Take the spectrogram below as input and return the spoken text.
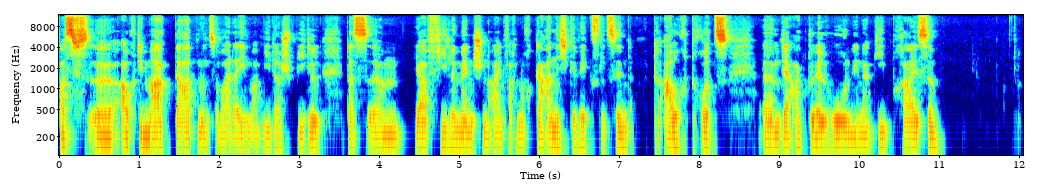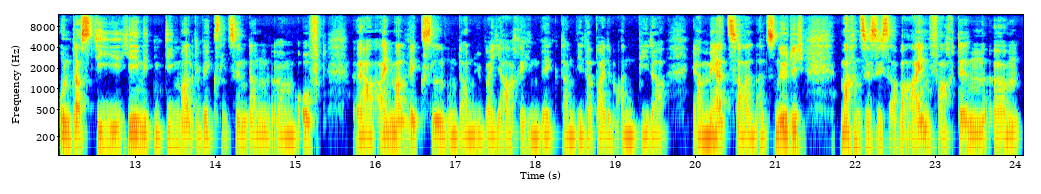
was äh, auch die Marktdaten und so weiter immer widerspiegeln, dass ähm, ja viele Menschen einfach noch gar nicht gewechselt sind, auch trotz ähm, der aktuell hohen Energiepreise und dass diejenigen, die mal gewechselt sind, dann ähm, oft äh, einmal wechseln und dann über Jahre hinweg dann wieder bei dem Anbieter ja mehr zahlen als nötig. Machen Sie es sich aber einfach, denn ähm,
